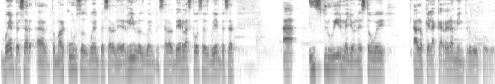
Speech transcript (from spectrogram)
voy a empezar a tomar cursos, voy a empezar a leer libros, voy a empezar a ver las cosas, voy a empezar a instruirme yo en esto, güey, a lo que la carrera me introdujo, güey.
